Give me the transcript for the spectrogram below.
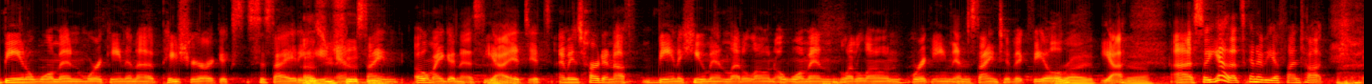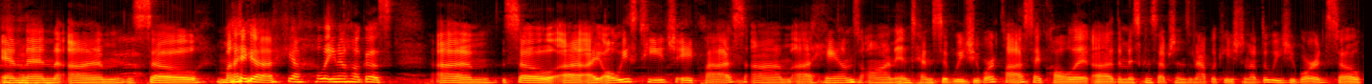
being a woman working in a patriarchic society As you and should be. oh my goodness, yeah, it's it's I mean it's hard enough being a human, let alone a woman, let alone working in the scientific field. Right, Yeah. yeah. Uh, so yeah, that's gonna be a fun talk, and then um, so my uh, yeah, I'll let you know how it goes. Um, so uh, I always teach a class, um, a hands-on intensive Ouija board class. I call it uh, the misconceptions and application of the Ouija board. So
